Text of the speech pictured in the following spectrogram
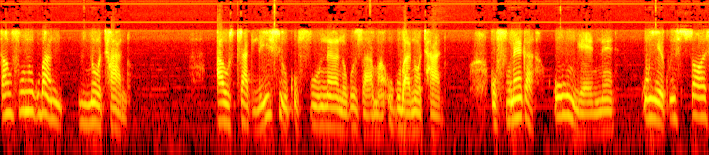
xa ufuna ukuba nothando. Awustraglishi ukufuna nokuzama ukuba nothando. Kufuneka ungene uye kwisource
